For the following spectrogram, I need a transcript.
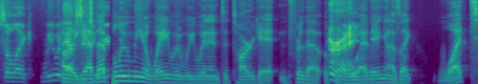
So like we would Oh have. yeah, that blew me away when we went into Target for that for Right. the wedding. I was like, "What?"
